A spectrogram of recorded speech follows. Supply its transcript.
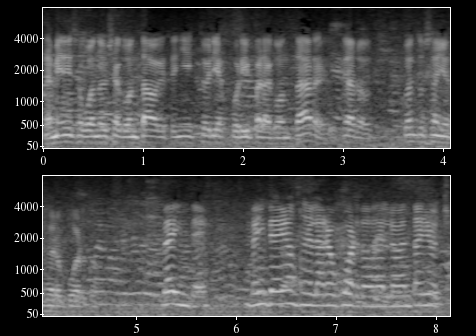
también eso cuando ella contaba que tenía historias por ahí para contar, claro, ¿cuántos años de aeropuerto? 20. 20 años en el aeropuerto, desde el 98.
